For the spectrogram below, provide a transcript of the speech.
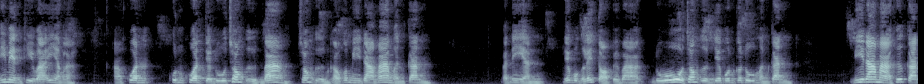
มีเมนที่ว่าอีหยังล่ะอ่าควรคุณควรจะดูช่องอื่นบ้าง ช่องอื่นเขาก็มีดราม่าเหมือนกัน บัดนี้อันเยายบุญก็เลยตอบไปว่า ดูช่องอื่นเยายบุญก็ดูเหมือนกันมีดรามาคือกัน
